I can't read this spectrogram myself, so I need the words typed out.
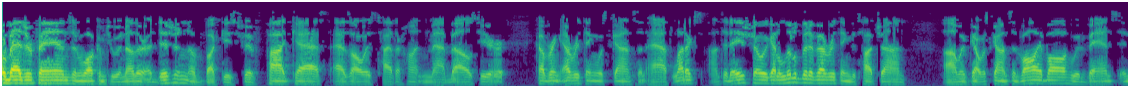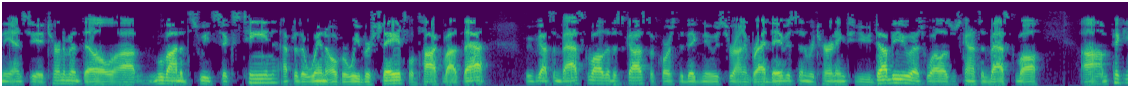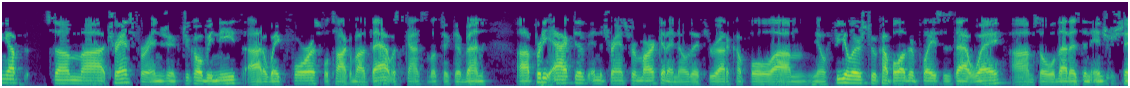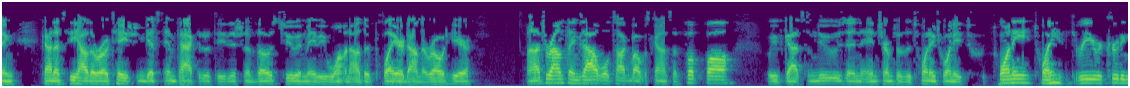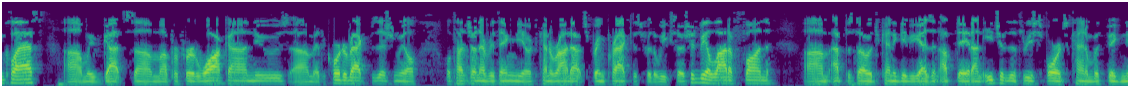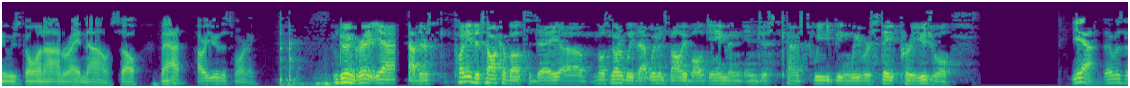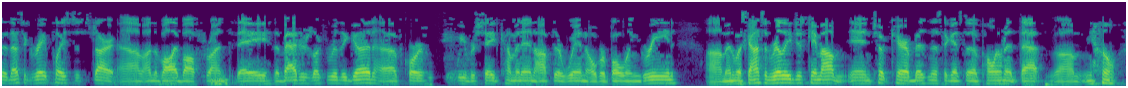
Hello, Badger fans, and welcome to another edition of Bucky's Fifth Podcast. As always, Tyler Hunt and Matt Bells here, covering everything Wisconsin athletics. On today's show, we got a little bit of everything to touch on. Uh, we've got Wisconsin volleyball, who advanced in the NCAA tournament. They'll uh, move on to the Sweet 16 after their win over Weber State. We'll talk about that. We've got some basketball to discuss. Of course, the big news surrounding Brad Davison returning to UW, as well as Wisconsin basketball um, picking up some uh, transfer in Jahcobi Neath out of Wake Forest. We'll talk about that. Wisconsin looks like they've been uh, pretty active in the transfer market. I know they threw out a couple, um, you know, feelers to a couple other places that way. Um, so that is an interesting kind of see how the rotation gets impacted with the addition of those two and maybe one other player down the road here. Uh, to round things out, we'll talk about Wisconsin football. We've got some news in, in terms of the 2020 2023 recruiting class. Um, we've got some uh, preferred walk-on news um, at the quarterback position. We'll we'll touch on everything, you know, to kind of round out spring practice for the week. So it should be a lot of fun um, episode to kind of give you guys an update on each of the three sports, kind of with big news going on right now. So Matt, how are you this morning? I'm doing great. Yeah, there's plenty to talk about today. Uh, most notably that women's volleyball game and, and just kind of sweeping Weber State per usual. Yeah, that was a that's a great place to start um, on the volleyball front. They the Badgers looked really good. Uh, of course, Weber State coming in off their win over Bowling Green, um, and Wisconsin really just came out and took care of business against an opponent that um, you know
